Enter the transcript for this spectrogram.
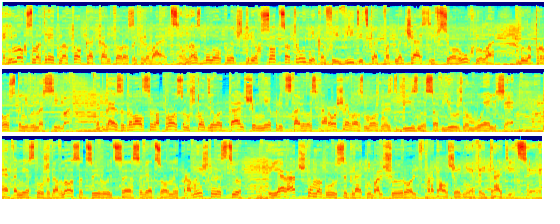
я не мог смотреть на то, как контора закрывается. У нас было около 400 сотрудников, и видеть, как в одночасье все рухнуло, было просто невыносимо. Когда я задавался вопросом, что делать дальше, мне представилась хорошая возможность бизнеса в Южном Уэльсе. Это место уже давно ассоциируется с авиационной промышленностью, и я рад, что могу сыграть небольшую роль в продолжении этой традиции.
